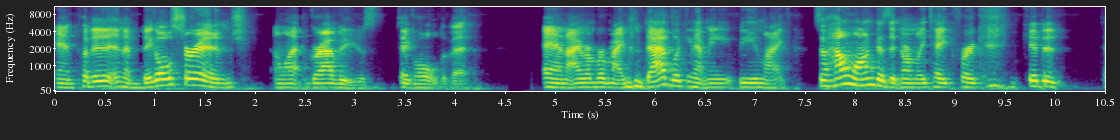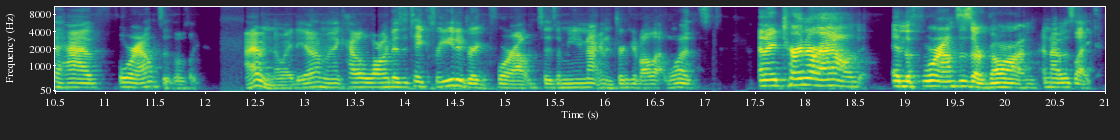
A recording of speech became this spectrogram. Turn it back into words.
and put it in a big old syringe and let gravity just take hold of it. And I remember my dad looking at me being like, so how long does it normally take for a kid to, to have four ounces? I was like, I have no idea. I'm like, how long does it take for you to drink four ounces? I mean, you're not going to drink it all at once. And I turn around and the four ounces are gone. And I was like,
